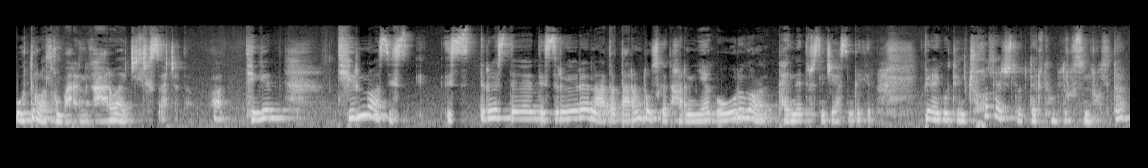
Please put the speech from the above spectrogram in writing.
Өдөр болгон бараг нэг 10 ажил гэсэн ачаад. Тэгээд тэр нь бас стресстэй эсрэгээрээ надад дарамт үсгээд харна яг өөрийгөө таниад ирсэн чи яасан гэхээр би айгу тийм чухал ажлууд дээр төвлөрсөн сургалтай.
